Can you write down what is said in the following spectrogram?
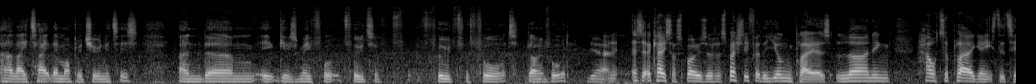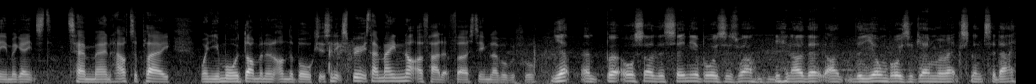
how they take them opportunities, and um, it gives me food to food for thought going forward. Yeah, and it's a case, I suppose, of especially for the young players, learning how to play against a team against ten men, how to play when you're more dominant on the ball. Cause it's an experience they may not have had at first team level before. Yep, and, but also the senior boys as well. Mm-hmm. You know, the, uh, the young boys again were excellent today.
